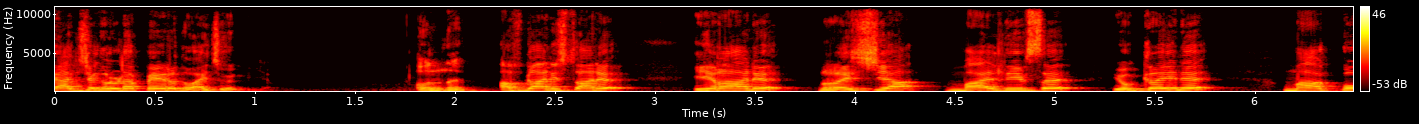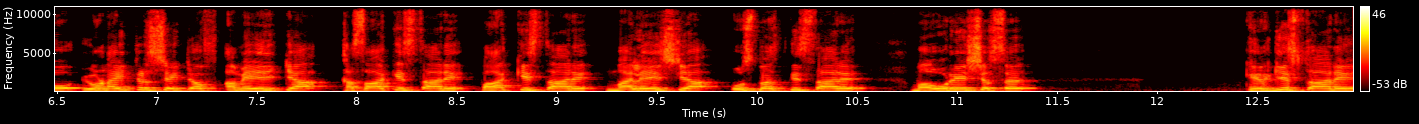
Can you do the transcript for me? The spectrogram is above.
രാജ്യങ്ങളുടെ പേരൊന്ന് വായിച്ചു കേൾപ്പിക്കാം. ഒന്ന് Afghanistan Iran Russia Maldives Ukraine Macau United State of America Kazakhstan Pakistan Malaysia Uzbekistan Mauritius Kyrgyzstan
